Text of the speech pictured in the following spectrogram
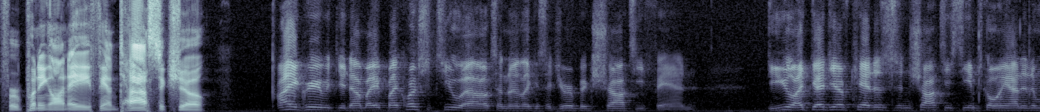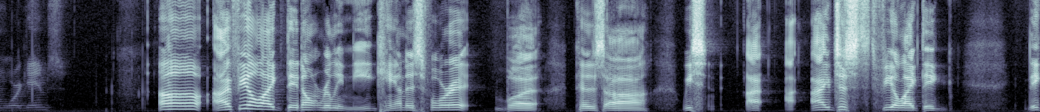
for putting on a fantastic show. I agree with you. Now, my, my question to you, Alex, I know, like I said, you're a big Shotzi fan. Do you like the idea of Candice and Shotzi's teams going at it in War Games? Uh, I feel like they don't really need Candice for it, but because uh we, I, I, just feel like they, they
